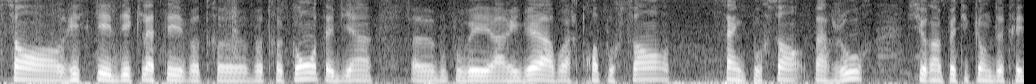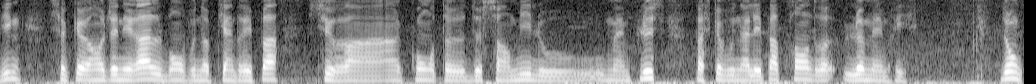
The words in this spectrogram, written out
sans risquer d'éclater votre, votre compte, eh euh, vous pouvez arriver à avoir 3%, 5% par jour sur un petit compte de trading, ce qu'en général vous n'obtiendrez pas sur un, compte de 100 000 ou, même plus parce que vous n'allez pas prendre le même risque. Donc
